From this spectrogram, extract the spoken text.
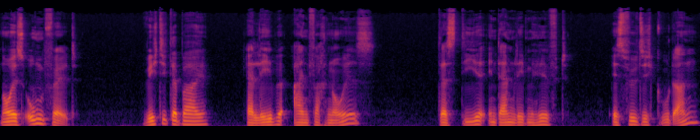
neues Umfeld. Wichtig dabei, erlebe einfach Neues, das dir in deinem Leben hilft. Es fühlt sich gut an,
